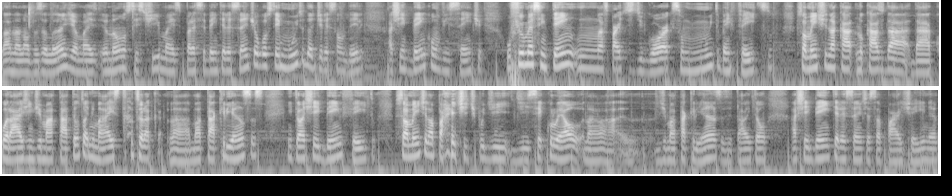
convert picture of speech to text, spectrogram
Lá na Nova Zelândia, mas eu não assisti, mas parece ser bem interessante. Eu gostei muito da direção dele, achei bem convincente. O filme assim tem umas partes de gore que são muito bem feitos, somente na, no caso da, da coragem de matar tanto animais, tanto na, na, matar crianças. Então achei bem feito, principalmente na parte tipo de, de ser cruel na, de matar crianças e tal. Então achei bem interessante essa parte aí, né?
